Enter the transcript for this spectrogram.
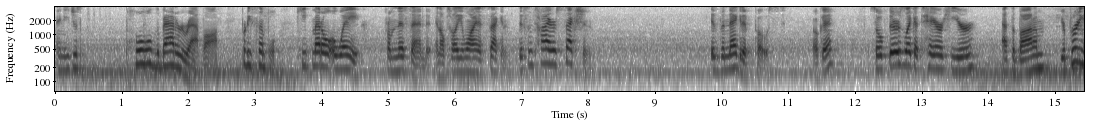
and you just pull the battery wrap off. Pretty simple. Keep metal away from this end, and I'll tell you why in a second. This entire section is the negative post. Okay? So if there's like a tear here at the bottom, you're pretty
